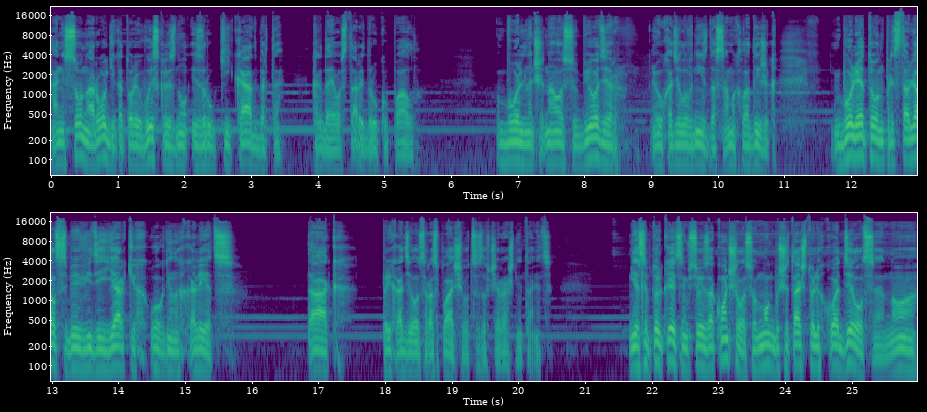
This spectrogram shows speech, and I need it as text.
а не сон о роге, который выскользнул из руки Кадберта, когда его старый друг упал. Боль начиналась у бедер и уходила вниз до самых лодыжек. Боль эту он представлял себе в виде ярких огненных колец. Так приходилось расплачиваться за вчерашний танец. Если бы только этим все и закончилось, он мог бы считать, что легко отделался, но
